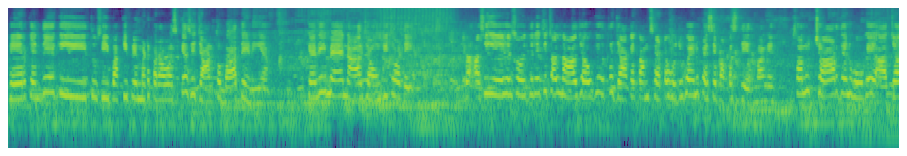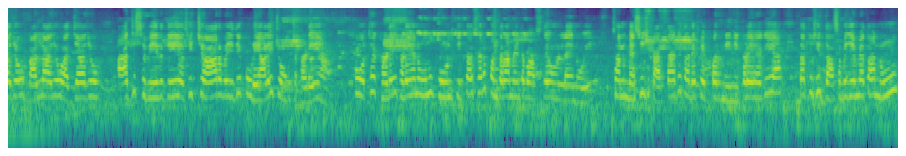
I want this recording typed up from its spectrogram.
ਫਿਰ ਕਹਿੰਦੇ ਕਿ ਤੁਸੀਂ ਬਾਕੀ ਪੇਮੈਂਟ ਕਰਾਓ, ਅਸੀਂ ਕਿ ਅਸੀਂ ਜਾਣ ਤੋਂ ਬਾਅਦ ਦੇਣੀ ਆ। ਕਹਿੰਦੀ, ਮੈਂ ਨਾਲ ਜਾਊਂਗੀ ਤੁਹਾਡੇ। ਤਾਂ ਅਸੀਂ ਇਹ ਸੋਚਦੇ ਰਹੇ ਕਿ ਚੱਲ ਨਾਲ ਜਾਊਗੀ, ਉੱਥੇ ਜਾ ਕੇ ਕੰਮ ਸੈੱਟ ਹੋ ਜਾਊਗਾ, ਇਹਨੂੰ ਪੈਸੇ ਵਾਪਸ ਦੇ ਦੇਵਾਂਗੇ। ਸਾਨੂੰ 4 ਦਿਨ ਹੋ ਗਏ, ਅੱਜ ਆ ਜਾਓ ਕੱਲ ਆ ਜਾਓ, ਅੱਜ ਆ ਜਾਓ। ਅੱਜ ਸਵੇਰ ਦੇ ਅਸੀਂ 4 ਵਜੇ ਦੇ ਘੋੜਿਆਂ ਵਾਲੇ ਚੌਂਕ 'ਚ ਖੜੇ ਆ ਉਹ ਉੱਥੇ ਖੜੇ ਖੜੇ ਨੂੰ ਉਹਨੂੰ ਫੋਨ ਕੀਤਾ ਸਿਰਫ 15 ਮਿੰਟ ਵਾਸਤੇ ਆਨਲਾਈਨ ਹੋਈ। ਸਾਨੂੰ ਮੈਸੇਜ ਕਰਤਾ ਕਿ ਤੁਹਾਡੇ ਪੇਪਰ ਨਹੀਂ ਨਿਕਲੇ ਹੈਗੇ ਆ, ਤਾਂ ਤੁਸੀਂ 10 ਵਜੇ ਮੈਂ ਤੁਹਾਨੂੰ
